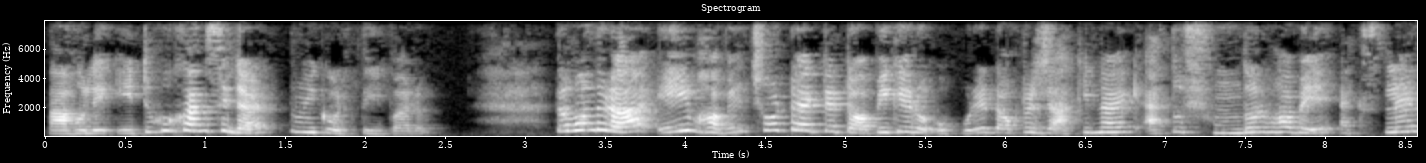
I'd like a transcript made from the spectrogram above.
তাহলে এটুকু কনসিডার তুমি করতেই পারো। তো বন্ধুরা, এইভাবে ছোট একটা টপিকের ওপরে ডক্টর জাকির নায়েক এত সুন্দরভাবে এক্সপ্লেন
